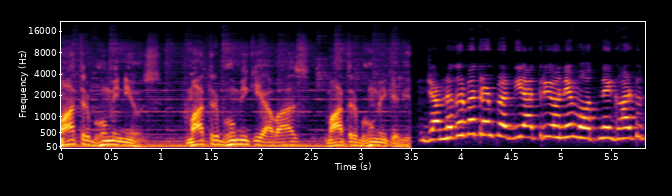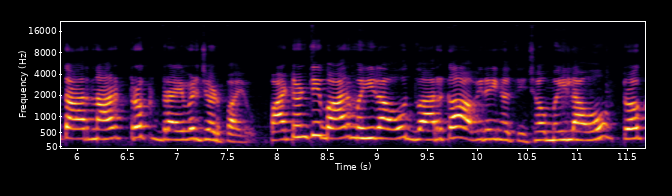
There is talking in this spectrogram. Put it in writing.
માતૃભૂમિ ન્યૂઝ. માતૃભૂમિ કી આવાજ માતૃભૂમિ કે લીએ જામનગરમાં ત્રણ પદયાત્રીઓને મોતને ઘાટ ઉતારનાર ટ્રક ડ્રાઈવર ઝડપાયો. પાટણથી બાર મહિલાઓ દ્વારકા આવી રહી હતી. છ મહિલાઓ ટ્રક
